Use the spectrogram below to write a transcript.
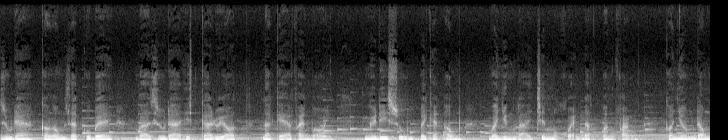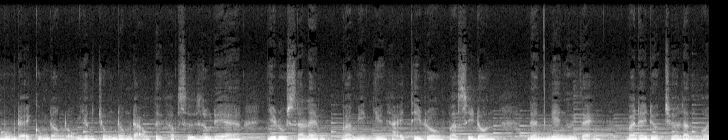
Juda con ông Jacobe và Judah Iscariot là kẻ phản bội. Người đi xuống với các ông và dừng lại trên một khoảng đất bằng phẳng có nhóm đông môn đệ cùng đoàn lũ dân chúng đông đảo từ khắp xứ Judea, Jerusalem và miền duyên hải Tyro và Sidon đến nghe người giảng và để được chữa lành mọi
